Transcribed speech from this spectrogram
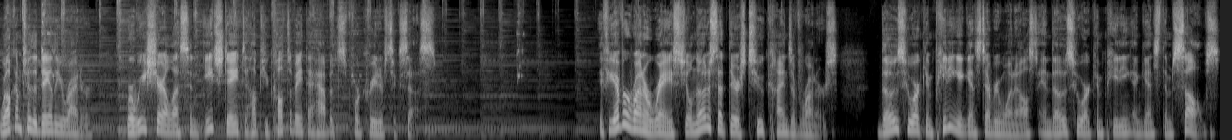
Welcome to the Daily Writer, where we share a lesson each day to help you cultivate the habits for creative success. If you ever run a race, you'll notice that there's two kinds of runners those who are competing against everyone else and those who are competing against themselves.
